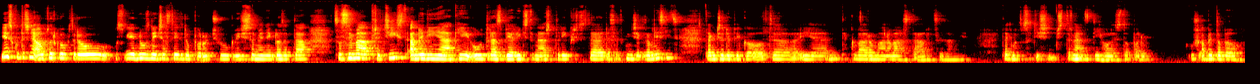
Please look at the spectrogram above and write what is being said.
je skutečně autorkou, kterou jednou z nejčastěji doporučuji, když se mě někdo zeptá, co si má přečíst a není nějaký ultra zběhlý čtenář, který přečte 10 knížek za měsíc, tak Jodie Picoult je taková románová stálice za mě. Tak na to se těším. 14. listopadu. Už aby to bylo.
